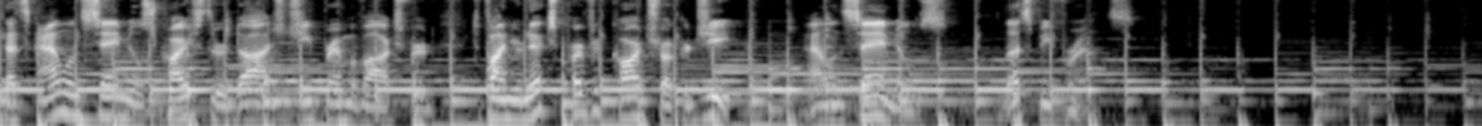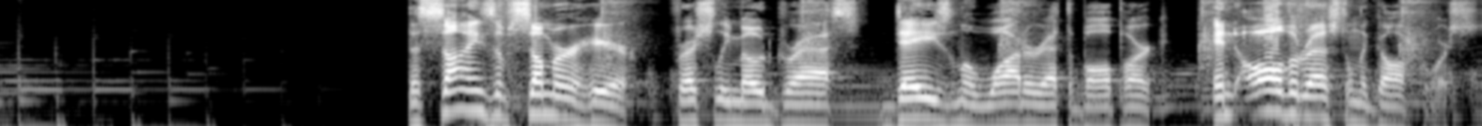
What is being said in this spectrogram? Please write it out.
That's Allen Samuels Chrysler Dodge Jeep Ram of Oxford to find your next perfect car, truck, or Jeep. Allen Samuels, let's be friends. The signs of summer are here freshly mowed grass, days in the water at the ballpark, and all the rest on the golf course.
